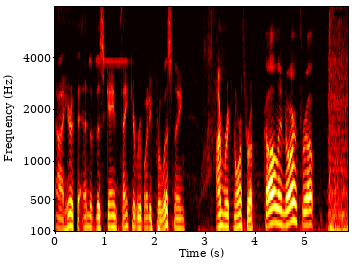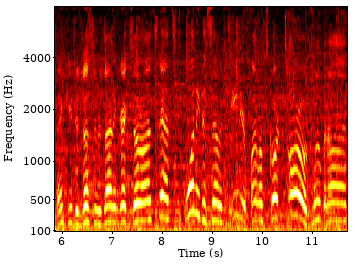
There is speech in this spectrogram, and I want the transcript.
uh, here at the end of this game. Thank you everybody for listening. I'm Rick Northrup. Colin Northrup. Thank you to Justin Resign and Greg Soto on stats. 20 to 17, your final score. Toros moving on.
